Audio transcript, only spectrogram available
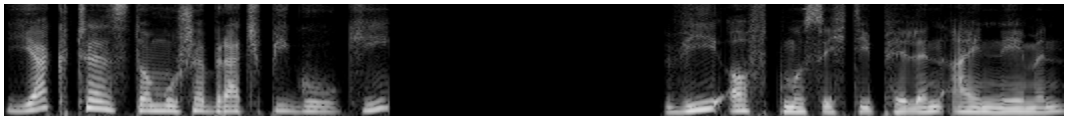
Jak często muszę brać pigułki? Wie oft muss ich die Pillen einnehmen?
